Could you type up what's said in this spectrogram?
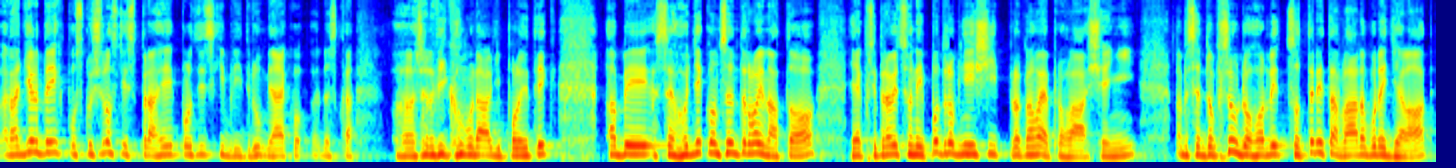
radil bych po zkušenosti z Prahy politickým lídrům, já jako dneska eh, řadový komunální politik, aby se hodně koncentrovali na to, jak připravit co nejpodrobnější programové prohlášení, aby se dopředu dohodli, co tedy ta vláda bude dělat,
